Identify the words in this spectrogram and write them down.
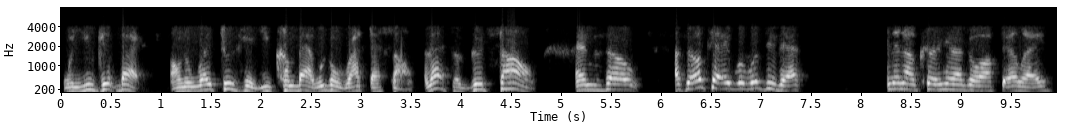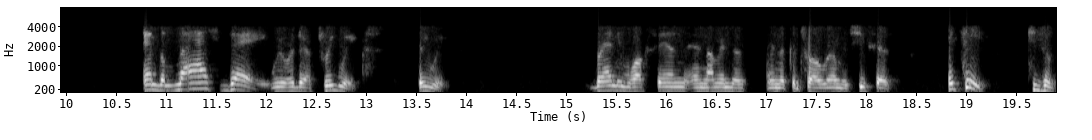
when you get back, on the way to here, you come back. We're gonna write that song. That's a good song. And so I said, okay, well we'll do that. And then I'll here I go off to L.A. And the last day we were there three weeks, three weeks. Brandi walks in and I'm in the in the control room and she says, "Hey T," she's a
